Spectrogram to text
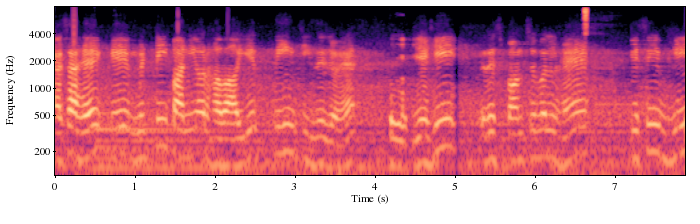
ऐसा है कि मिट्टी पानी और हवा ये तीन चीज़ें जो है। यही रिस्पॉन्सिबल हैं किसी भी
